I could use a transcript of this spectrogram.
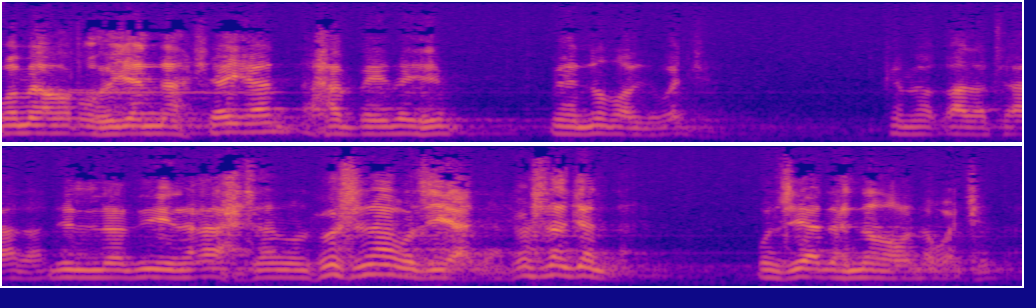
وما أعطوا في الجنة شيئا أحب إليهم من النظر لوجهه كما قال تعالى للذين أحسنوا الحسنى وزيادة. الحسنى الجنة والزيادة النظر إلى وجه الله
